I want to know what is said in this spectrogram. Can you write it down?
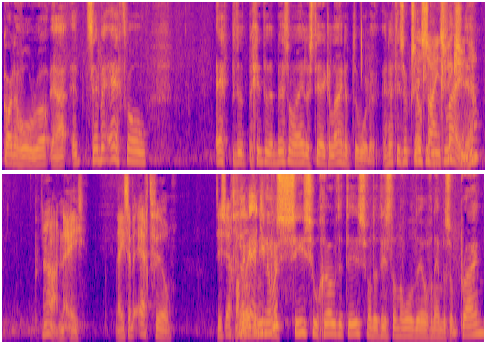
Carnival Row. Ja, het, ze hebben echt wel... Echt, het begint een best wel een hele sterke line-up te worden. En het is ook niet science klein, fiction, hè? hè? Ja, nee. Nee, ze hebben echt veel. Het is echt Mag Ik veel. ik weet niet noemen? precies hoe groot het is, want het is dan onderdeel van Amazon Prime.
